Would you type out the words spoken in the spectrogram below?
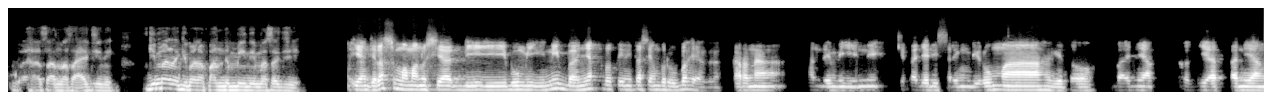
bahasan Mas Haji nih. Gimana gimana pandemi nih Mas Haji? Yang jelas semua manusia di bumi ini banyak rutinitas yang berubah ya Kak. karena pandemi ini kita jadi sering di rumah gitu. Banyak kegiatan yang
